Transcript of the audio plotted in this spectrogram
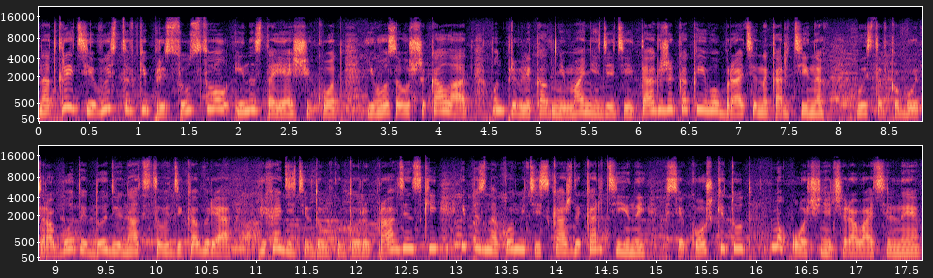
На открытии выставки присутствовал и настоящий кот. Его зовут Шоколад. Он привлекал внимание детей так же, как и его братья на картинах. Выставка будет работать до 12 декабря. Приходите в Дом культуры Правдинский и познакомитесь с каждой картиной. Все кошки Кошки тут, ну, очень очаровательные.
